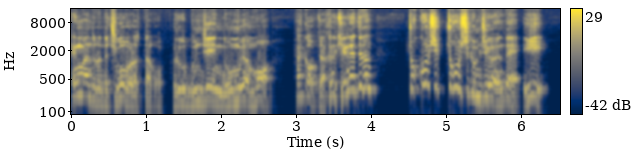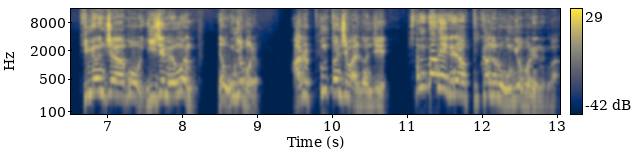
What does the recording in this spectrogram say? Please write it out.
핵 만들었는데 죽어버렸다고. 그리고 문재인 노무현 뭐 할 거 없잖아. 근데 걔네들은 조금씩 조금씩 움직였는데 이 김현지하고 이재명은 그냥 옮겨버려. 알을 품던지 말던지 한 방에 그냥 북한으로 옮겨버리는 거야.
